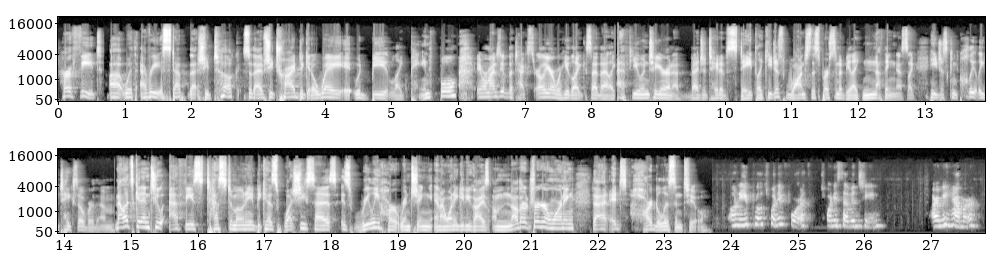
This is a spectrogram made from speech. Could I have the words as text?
her feet uh, with every step that she took so that if she tried to get away, it would be like painful. It reminds me of the text earlier where he like said that like F you until you're in a vegetative state. Like he just wants this person to be like nothingness. Like he just completely takes over them. Now let's get into Effie's testimony because what she says is really heart wrenching. And I want to give you guys another trigger warning that it's hard to listen to. On April 24th, 2017, Armie Hammer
